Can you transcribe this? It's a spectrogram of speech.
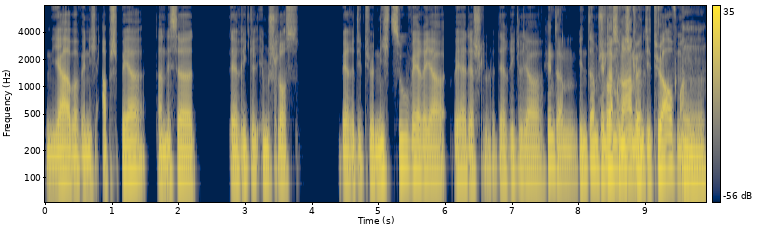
Ja, aber wenn ich absperre, dann ist ja der Riegel im Schloss. Wäre die Tür nicht zu, wäre ja wäre der, der Riegel ja Hinterm, hinterm Hinterm Schloss und ich könnte die Tür aufmachen. Mhm.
